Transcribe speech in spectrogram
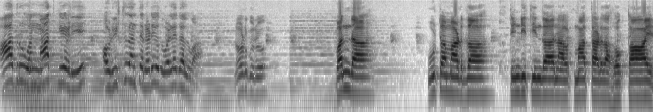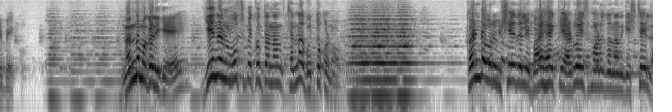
ಆದರೂ ಒಂದು ಮಾತು ಕೇಳಿ ಅವಳು ಇಷ್ಟದಂತೆ ನಡೆಯೋದು ಒಳ್ಳೇದಲ್ವಾ? ನೋಡ್ಗುರು ಬಂದ ಊಟ ಮಾಡ್ದ ತಿಂಡಿ ತಿಂದ ನಾಲ್ಕು ಮಾತಾಡ್ದ ಹೋಗ್ತಾ ಇರಬೇಕು. ನನ್ನ ಮಗಳಿಗೆ ಏನನ್ನು ಓದಿಸ್ಬೇಕು ಅಂತ ನನಗೆ ಚೆನ್ನಾಗಿ ಗೊತ್ತು ಕಣೋ. ಕಂಡವರ ವಿಷಯದಲ್ಲಿ ಬಾಯಿ ಹಾಕಿ ಅಡ್ವೈಸ್ ಮಾಡೋದು ನನಗೆ ಇಷ್ಟ ಇಲ್ಲ.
